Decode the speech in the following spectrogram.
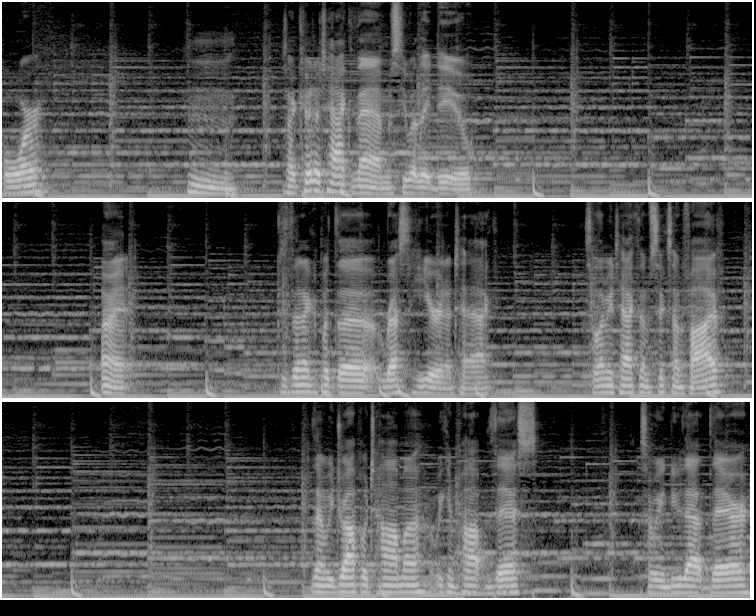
four. Hmm. So I could attack them, see what they do. Alright. Because then I can put the rest here and attack. So let me attack them 6 on 5. Then we drop Otama. We can pop this. So we can do that there.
